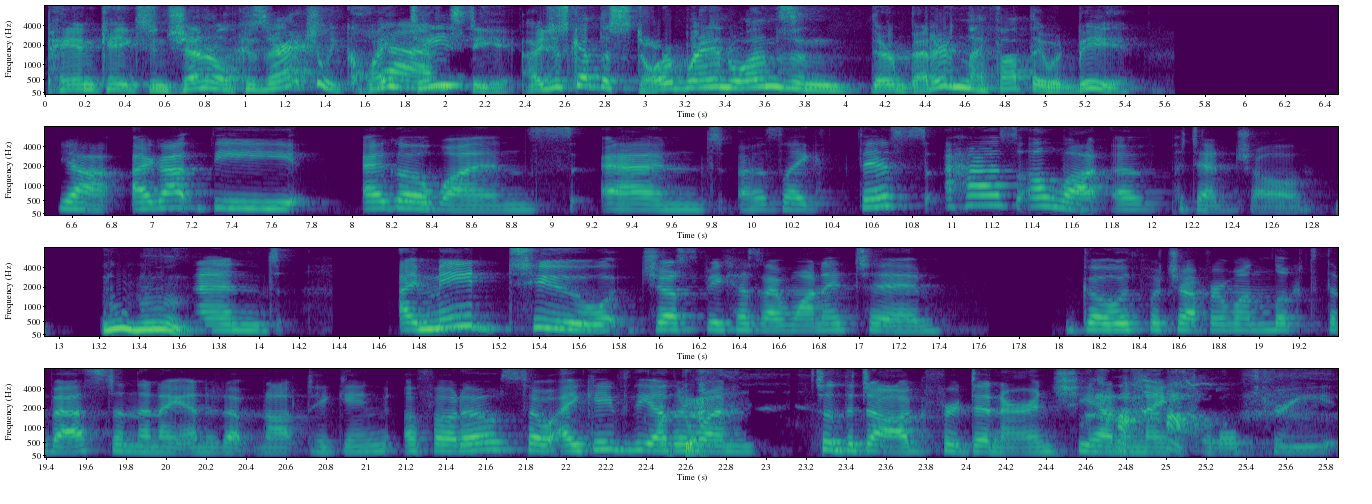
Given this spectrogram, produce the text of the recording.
pancakes in general because they're actually quite Yeah. tasty. I just got the store brand ones and they're better than I thought they would be. Yeah, I got the Eggo ones and I was like, this has a lot of potential. Mm-hmm. And I made two just because I wanted to go with whichever one looked the best. And then I ended up not taking a photo. So I gave the other one to the dog for dinner and she had a nice little treat.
